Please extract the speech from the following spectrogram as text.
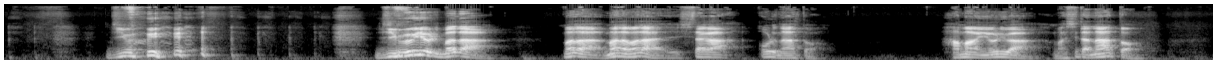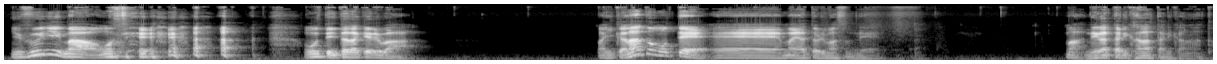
自分、自分よりまだ、まだ、まだまだ下がおるなと。ハマンよりはマシだなと。いうふうに、まあ思って、思っていただければ、まあいいかなと思って、えー、まあやっておりますんで。まあ願ったり叶ったりかなと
